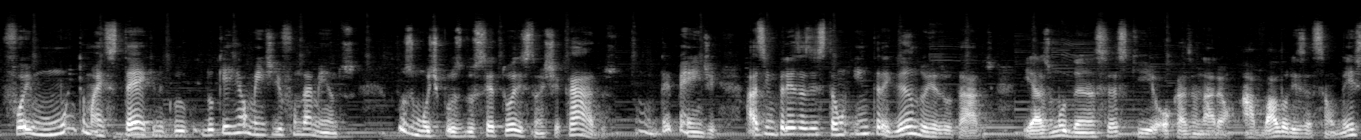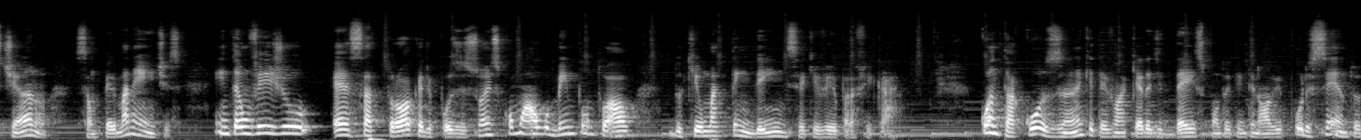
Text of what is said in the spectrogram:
foi muito mais técnico do que realmente de fundamentos. Os múltiplos do setor estão esticados? Hum, depende. As empresas estão entregando resultados e as mudanças que ocasionaram a valorização neste ano são permanentes. Então vejo essa troca de posições como algo bem pontual do que uma tendência que veio para ficar. Quanto à COSAN, que teve uma queda de 10,89%,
